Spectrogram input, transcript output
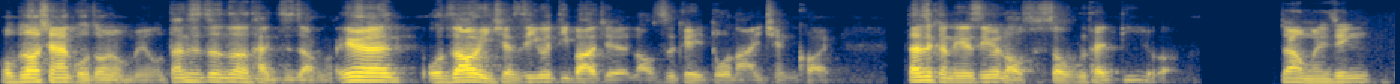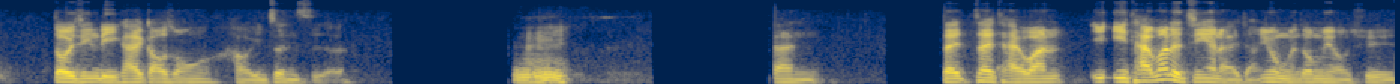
我不知道现在国中有没有，但是这真的太智障了。因为我知道以前是因为第八节老师可以多拿一千块，但是可能也是因为老师收入太低了吧。虽然我们已经都已经离开高中好一阵子了。嗯哼，但在在台湾，以以台湾的经验来讲，因为我们都没有去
